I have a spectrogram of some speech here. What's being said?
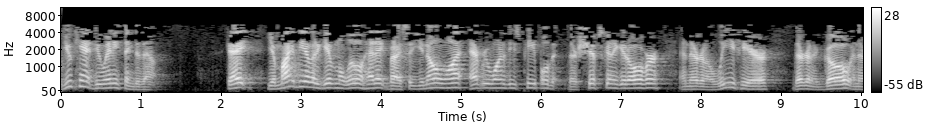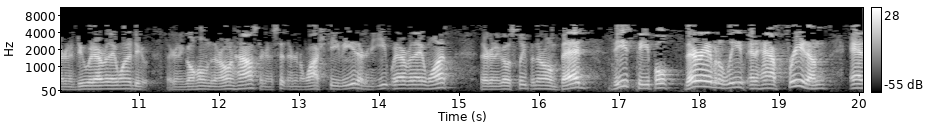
you can't do anything to them. Okay? You might be able to give them a little headache, but I say, you know what? Every one of these people, their ship's going to get over, and they're going to leave here. They're going to go and they're going to do whatever they want to do. They're going to go home to their own house. They're going to sit. There, they're going to watch TV. They're going to eat whatever they want. They're going to go sleep in their own bed. These people, they're able to leave and have freedom. And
